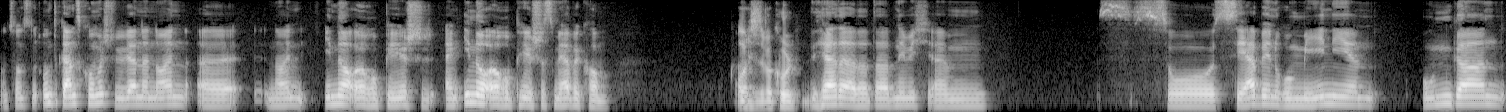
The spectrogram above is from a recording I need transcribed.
ansonsten, und ganz komisch, wir werden einen neuen, äh, neuen innereuropäisch, ein innereuropäisches Meer bekommen. Oh, das ist aber cool. Ja, da, da, da nehme ich ähm, so Serbien, Rumänien, Ungarn,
